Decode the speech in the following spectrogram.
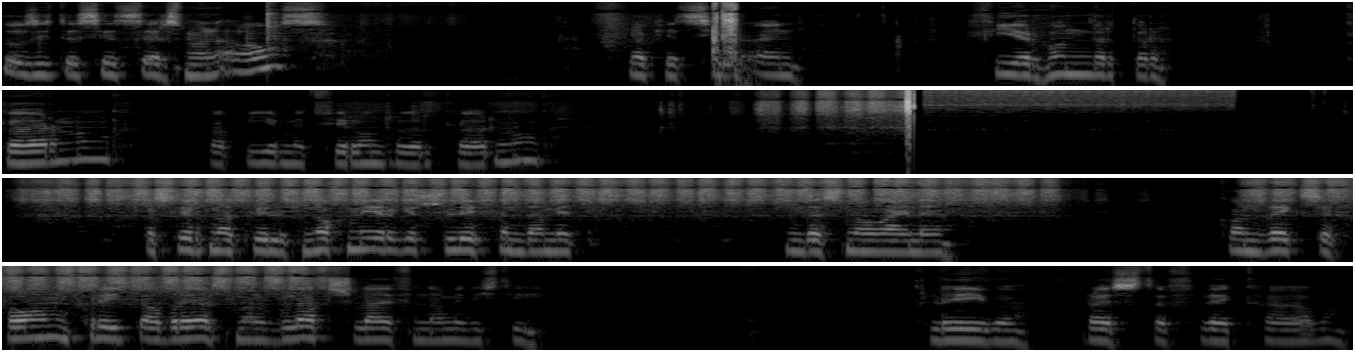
So sieht das jetzt erstmal aus. Ich habe jetzt hier ein 400er Körnung, Papier mit 400er Körnung. Das wird natürlich noch mehr geschliffen, damit das noch eine konvexe Form kriegt, aber erstmal glatt schleifen, damit ich die Kleberreste weg habe.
